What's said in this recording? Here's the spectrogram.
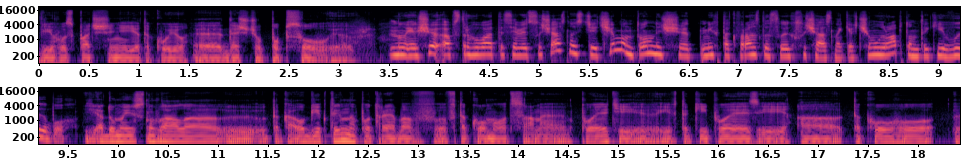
в його спадщині є такою е, дещо попсовою. Ну, якщо абстрагуватися від сучасності, чим Антонич міг так вразити своїх сучасників? Чому раптом такий вибух? Я думаю, існувала е, така об'єктивна потреба в, в такому, от саме поеті і в такій поезії, а такого. Е,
